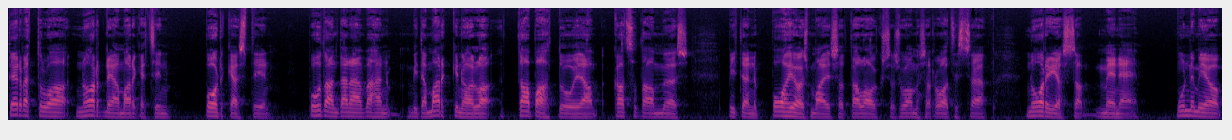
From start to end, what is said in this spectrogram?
Tervetuloa Nordea Marketsin podcastiin. Puhutaan tänään vähän, mitä markkinoilla tapahtuu ja katsotaan myös, miten Pohjoismaissa talouksissa, Suomessa, Ruotsissa ja Norjassa menee. Mun nimi on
